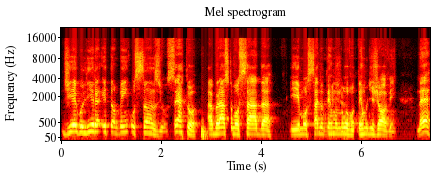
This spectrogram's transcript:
Diego Lira e também o Sanzio, certo? Abraço, moçada. E moçada é um termo novo, um termo de jovem, né?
